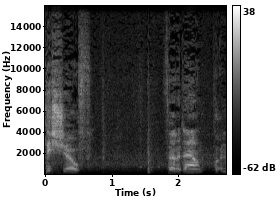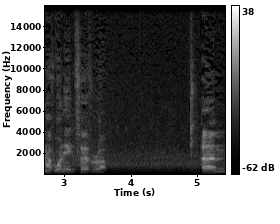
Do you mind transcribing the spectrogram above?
this shelf further down, put another one in further up. Um,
